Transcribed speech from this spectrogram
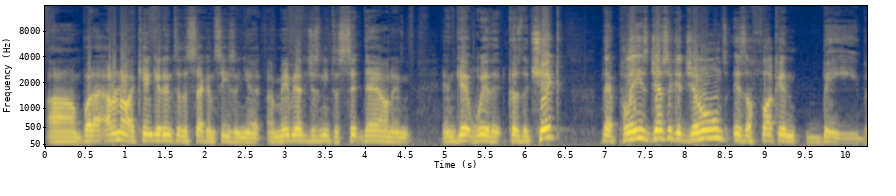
Um, but I, I, don't know. I can't get into the second season yet. Uh, maybe I just need to sit down and and get with it because the chick that plays Jessica Jones is a fucking babe.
